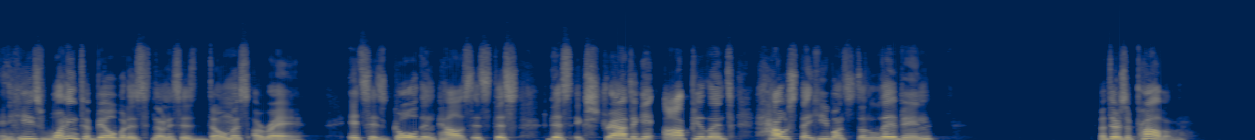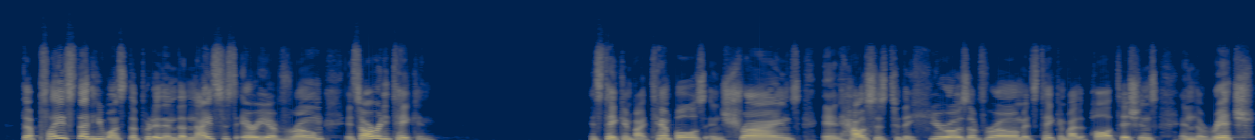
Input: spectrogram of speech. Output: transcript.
and he's wanting to build what is known as his Domus Aurea. It's his golden palace. It's this, this extravagant, opulent house that he wants to live in. But there's a problem. The place that he wants to put it in, the nicest area of Rome, it's already taken. It's taken by temples and shrines and houses to the heroes of Rome. It's taken by the politicians and the rich.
